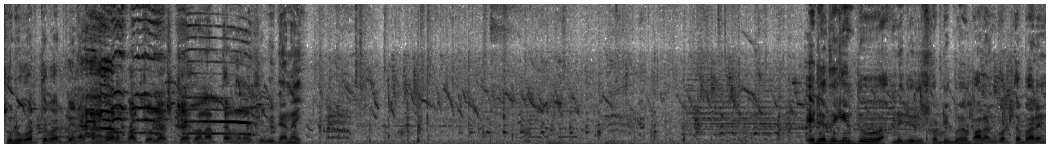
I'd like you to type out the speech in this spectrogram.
শুরু করতে পারবেন। এখন গরমকাল চলে আসছে, এখন আর তেমন অসুবিধা নেই। এটাতে কিন্তু আপনি যদি সঠিকভাবে পালন করতে পারেন,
